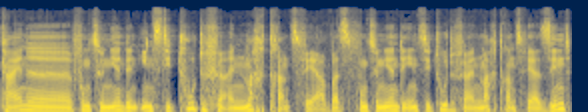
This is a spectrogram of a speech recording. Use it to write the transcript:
keine funktionierenden Institute für einen Machttransfer. Was funktionierende Institute für einen Machttransfer sind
